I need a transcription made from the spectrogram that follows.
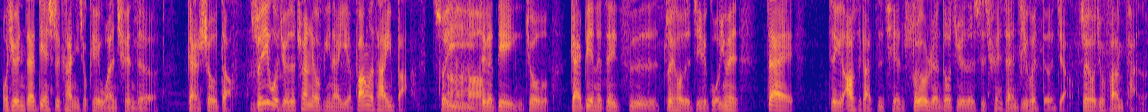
我觉得你在电视看你就可以完全的感受到，所以我觉得川流平台也帮了他一把，所以这个电影就改变了这一次最后的结果，因为在这个奥斯卡之前，所有人都觉得是犬山季会得奖，最后就翻盘了。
